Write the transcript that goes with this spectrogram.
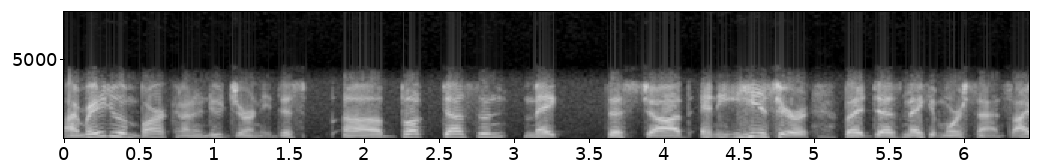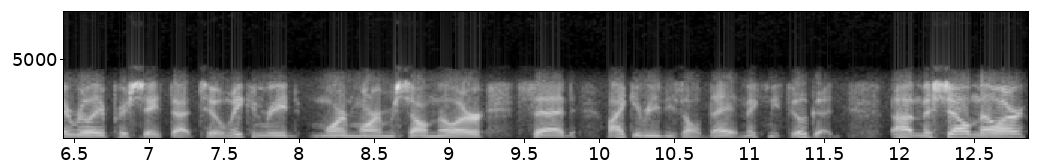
I'm ready to embark on a new journey. This uh, book doesn't make this job any easier, but it does make it more sense. I really appreciate that too. And we can read more and more. Michelle Miller said, well, I can read these all day. It makes me feel good. Uh, Michelle Miller,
